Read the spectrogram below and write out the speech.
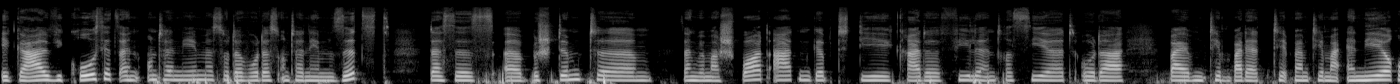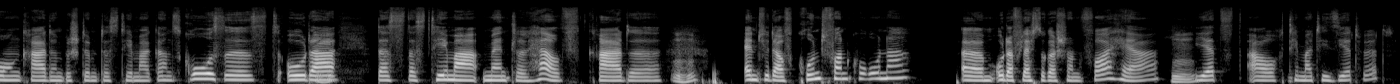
egal wie groß jetzt ein Unternehmen ist oder wo das Unternehmen sitzt, dass es äh, bestimmte, sagen wir mal, Sportarten gibt, die gerade viele interessiert oder beim Thema, bei der, beim Thema Ernährung gerade ein bestimmtes Thema ganz groß ist oder mhm. dass das Thema Mental Health gerade mhm. entweder aufgrund von Corona ähm, oder vielleicht sogar schon vorher mhm. jetzt auch thematisiert wird?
